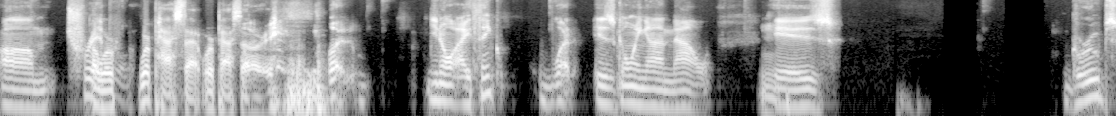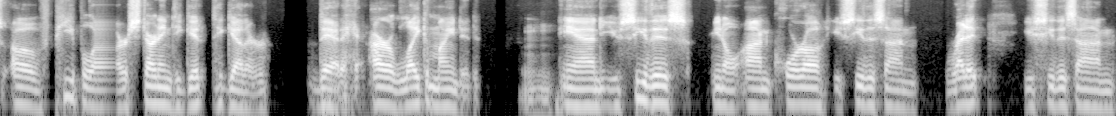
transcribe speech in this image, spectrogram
um, trip. Oh, we're, we're past that. We're past that already. but, you know, I think what is going on now mm. is groups of people are starting to get together that are like-minded mm-hmm. and you see this you know on quora you see this on reddit you see this on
